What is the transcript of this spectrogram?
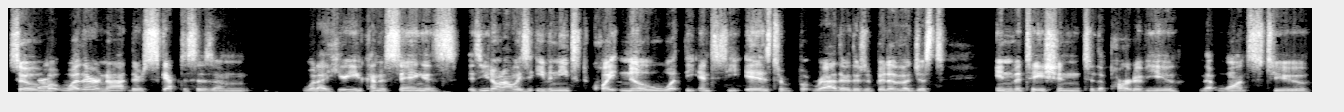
so right. but whether or not there's skepticism what i hear you kind of saying is is you don't always even need to quite know what the entity is to but rather there's a bit of a just invitation to the part of you that wants to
